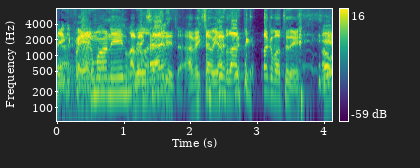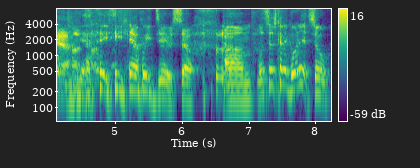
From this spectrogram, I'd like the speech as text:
Thank you for having Come on in. I'm Relax. excited. I'm excited. We have a lot of things to talk about today. Oh, Yeah. tons, Yeah, yeah, we do. So um, let's just kind of go in it. So,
